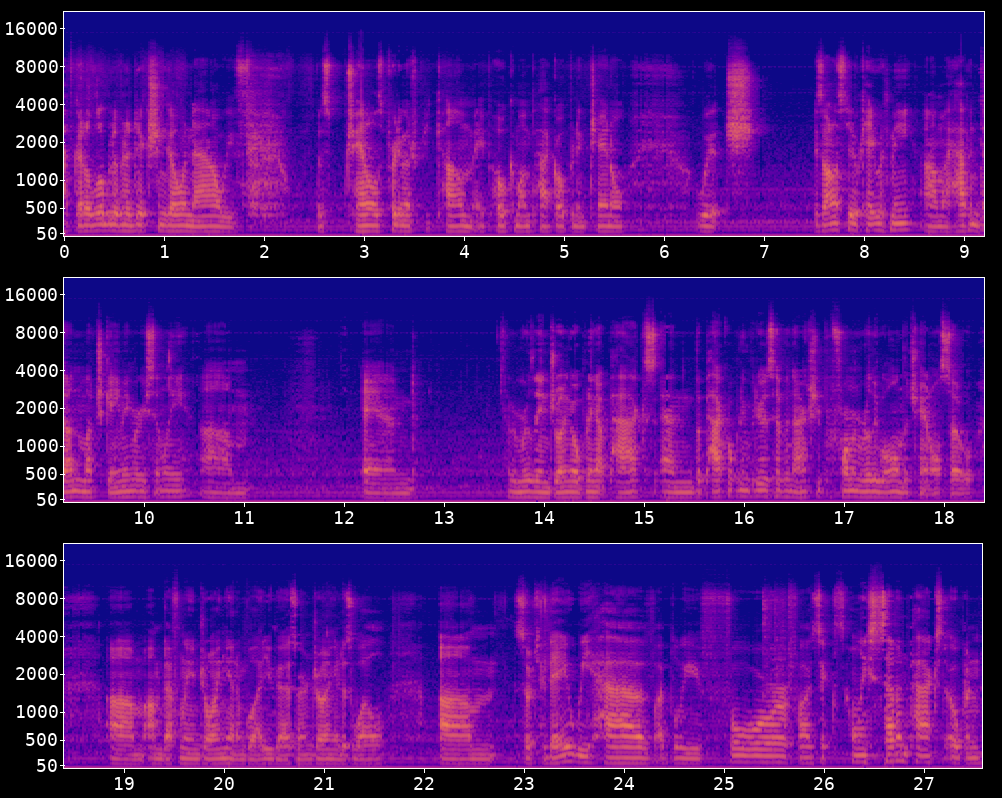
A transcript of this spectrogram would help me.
I've got a little bit of an addiction going now. We've this channel has pretty much become a Pokemon pack opening channel, which is honestly okay with me. Um, I haven't done much gaming recently, um, and I've been really enjoying opening up packs, and the pack opening videos have been actually performing really well on the channel, so um, I'm definitely enjoying it. I'm glad you guys are enjoying it as well. Um, so today we have, I believe, four, five, six, only seven packs to open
